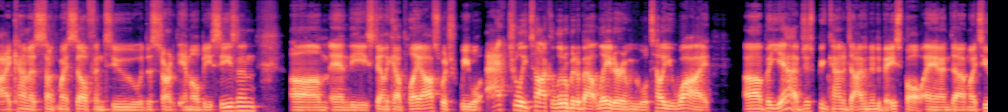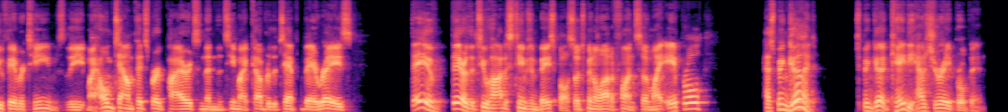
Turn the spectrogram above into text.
I kind of sunk myself into the start of the MLB season um and the Stanley Cup playoffs, which we will actually talk a little bit about later and we will tell you why. Uh, but yeah, I've just been kind of diving into baseball, and uh, my two favorite teams, the my hometown Pittsburgh Pirates, and then the team I cover, the Tampa Bay Rays they have they are the two hottest teams in baseball. So it's been a lot of fun. So my April has been good. It's been good. Katie, how's your April been?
